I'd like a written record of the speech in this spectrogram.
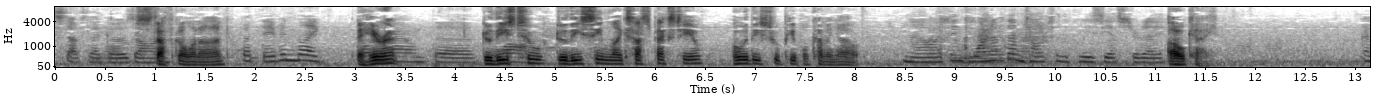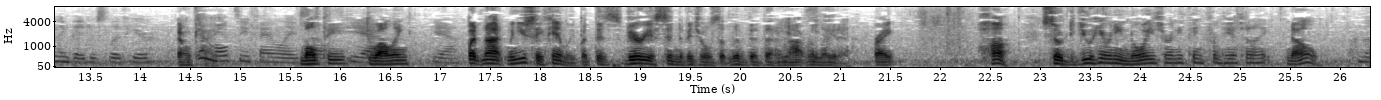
stuff that Yeah. goes on. Stuff going on. But they've been like. They hear it? around The Do these block. two? Do these seem like suspects to you? Who are these two people coming out? No, I think one of them talked to the police yesterday. Okay. I think they just live here. It's Okay. a multi-family. so- Multi yeah. dwelling, Yeah. but not when you say family, but there's various individuals that live there that are not related, right? Huh. So did you hear any noise or anything from here tonight? No. No.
